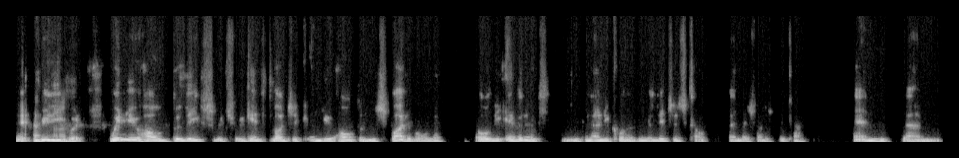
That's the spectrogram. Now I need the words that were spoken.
It really uh-huh. would. When you hold beliefs which are against logic and you hold them in spite of all the all the evidence you can only call it a religious cult and that's what it's become. And um,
